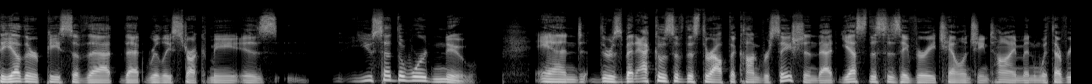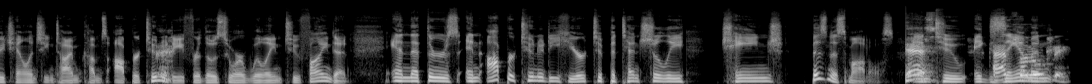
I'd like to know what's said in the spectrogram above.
the other piece of that that really struck me is you said the word new and there's been echoes of this throughout the conversation that, yes, this is a very challenging time. And with every challenging time comes opportunity for those who are willing to find it. And that there's an opportunity here to potentially change business models yes, and to examine. Absolutely.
